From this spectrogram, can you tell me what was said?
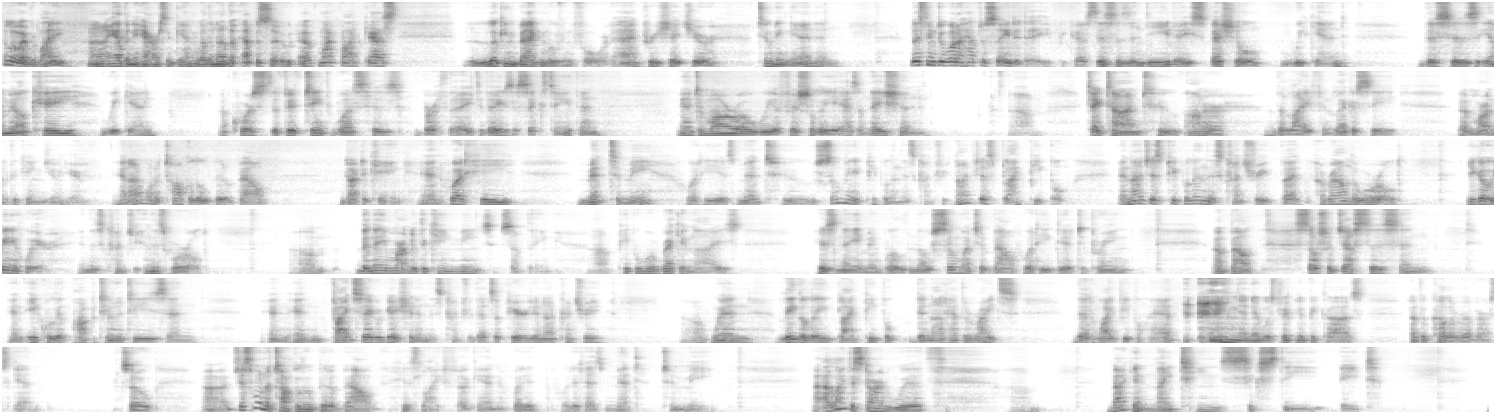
Hello, everybody. Uh, Anthony Harris again with another episode of my podcast, Looking Back, Moving Forward. I appreciate your tuning in and listening to what I have to say today because this is indeed a special weekend. This is MLK weekend. Of course, the 15th was his birthday. Today is the 16th, and, and tomorrow we officially, as a nation, um, take time to honor the life and legacy Martin Luther King Jr. And I want to talk a little bit about Dr. King and what he meant to me, what he has meant to so many people in this country, not just black people, and not just people in this country, but around the world. You go anywhere in this country, in this world, um, the name Martin Luther King means something. Uh, people will recognize his name and will know so much about what he did to bring about social justice and and equal opportunities and and and fight segregation in this country. That's a period in our country uh, when legally black people did not have the rights that white people had, and it was strictly because of the color of our skin. So, uh, just want to talk a little bit about his life again, what it what it has meant to me. I'd like to start with um, back in 1968.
